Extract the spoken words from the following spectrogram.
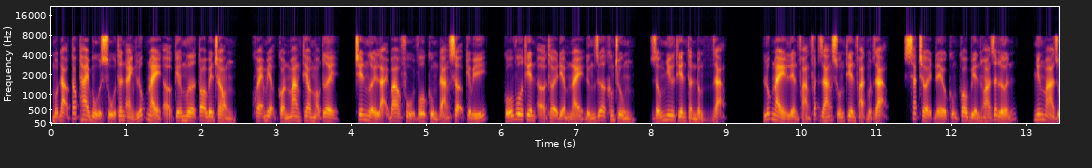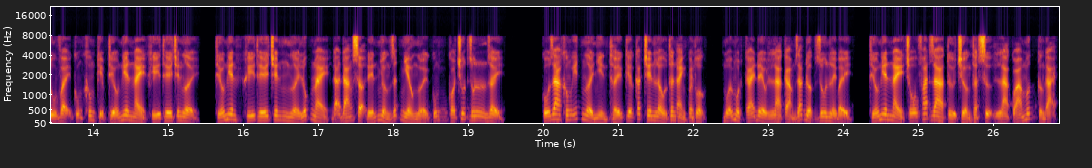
một đạo tóc hai bù xù thân ảnh lúc này ở kia mưa to bên trong khoe miệng còn mang theo máu tươi, trên người lại bao phủ vô cùng đáng sợ kiếm ý, cố vô thiên ở thời điểm này đứng giữa không trung, giống như thiên thần đồng dạng. Lúc này liền phảng phất giáng xuống thiên phạt một dạng sát trời đều cũng có biến hóa rất lớn, nhưng mà dù vậy cũng không kịp thiếu niên này khí thế trên người, thiếu niên khí thế trên người lúc này đã đáng sợ đến nhường rất nhiều người cũng có chút run rẩy. Cố ra không ít người nhìn thấy kia cắt trên lầu thân ảnh quen thuộc, mỗi một cái đều là cảm giác được run lẩy bẩy, thiếu niên này chỗ phát ra từ trường thật sự là quá mức cường đại,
